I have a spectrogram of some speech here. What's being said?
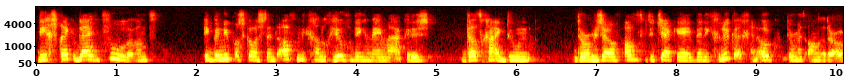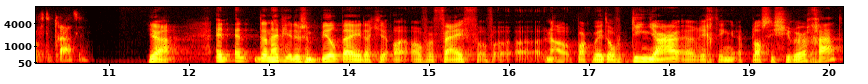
die gesprekken blijf ik voeren. Want ik ben nu pas co-assistent af en ik ga nog heel veel dingen meemaken. Dus dat ga ik doen door mezelf af en toe te checken, hey, ben ik gelukkig? En ook door met anderen erover te praten. Ja, en, en dan heb je dus een beeld bij je dat je eh, over vijf, of eh, eh, nou pak beter over tien jaar richting plastisch chirurg gaat.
